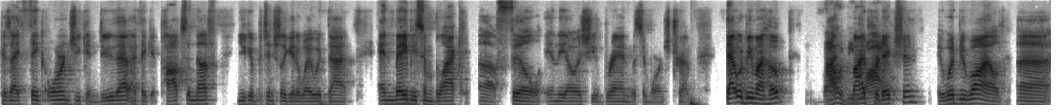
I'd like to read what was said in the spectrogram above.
because i think orange you can do that. I think it pops enough. You could potentially get away with that. And maybe some black uh, fill in the osu brand with some orange trim. That would be my hope that would be my wild. prediction. It would be wild, uh,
